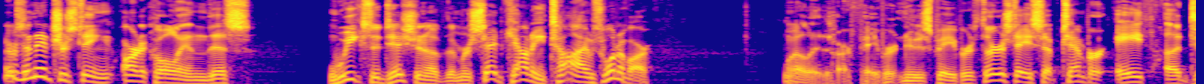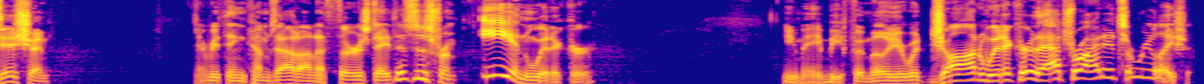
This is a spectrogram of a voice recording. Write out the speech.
There's an interesting article in this week's edition of the Merced County Times, one of our, well, it is our favorite newspaper, Thursday, September 8th edition. Everything comes out on a Thursday. This is from Ian Whitaker. You may be familiar with John Whitaker. That's right, it's a relation.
